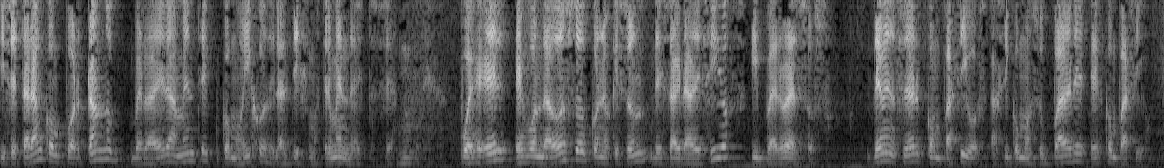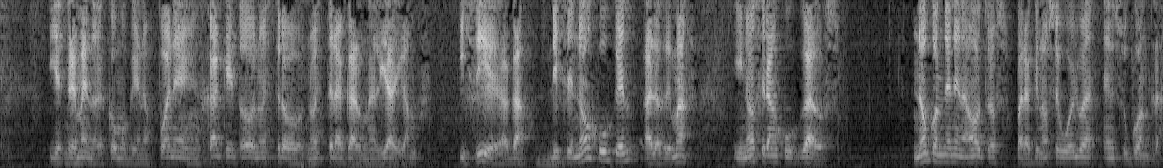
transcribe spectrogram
Y se estarán comportando verdaderamente como hijos del Altísimo. Es tremendo esto. O sea, pues Él es bondadoso con los que son desagradecidos y perversos. Deben ser compasivos, así como su Padre es compasivo. Y es tremendo, es como que nos pone en jaque todo nuestro nuestra carnalidad, digamos. Y sigue acá. Dice, no juzguen a los demás y no serán juzgados. No condenen a otros para que no se vuelvan en su contra.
